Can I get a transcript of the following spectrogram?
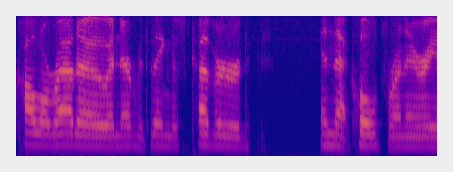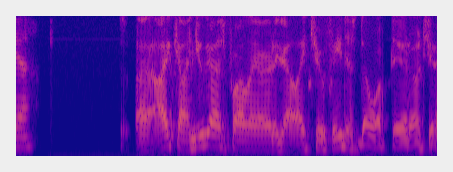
Colorado and everything is covered in that cold front area. Uh, Icon, you guys probably already got like two feet of snow up there, don't you?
